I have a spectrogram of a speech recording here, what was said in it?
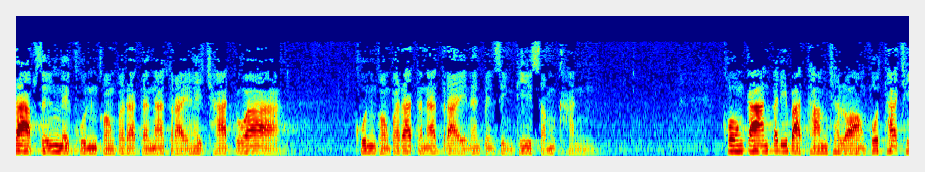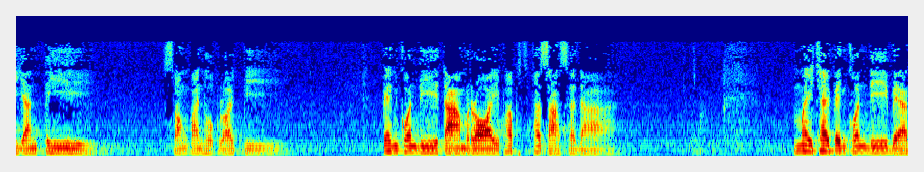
ทราบซึ้งในคุณของพระรัตนตรัยให้ชัดว่าคุณของพระรัตนตรัยนั้นเป็นสิ่งที่สำคัญ โครงการปฏิบัติธรรมฉลองพุทธชยันตี 2,600 ปี เป็นคนดีตามรอยพระพระศาสดา ไม่ใช่เป็นคนดีแบบ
